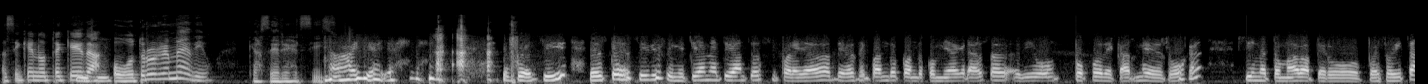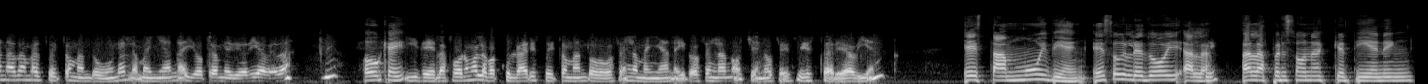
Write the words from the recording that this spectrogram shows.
así que no te queda otro remedio que hacer ejercicio. Ay, ay, ay. pues sí, es que sí, definitivamente antes por allá de vez en cuando cuando comía grasa, digo, un poco de carne roja, sí me tomaba, pero pues ahorita nada más estoy tomando una en la mañana y otra a mediodía, ¿verdad? Ok. Y de la fórmula vascular estoy tomando dos en la mañana y dos en la noche, no sé si estaría bien. Está muy bien. Eso le doy a, la, a las personas que tienen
